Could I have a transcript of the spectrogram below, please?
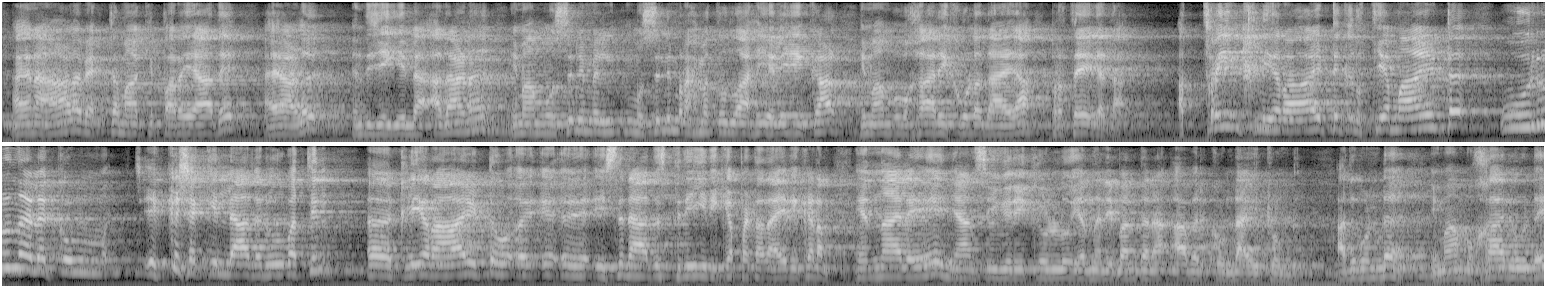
അങ്ങനെ ആളെ വ്യക്തമാക്കി പറയാതെ അയാൾ എന്ത് ചെയ്യില്ല. അതാണ് ഇമാം മുസ്ലിമിൽ മുസ്ലിം റഹമത്തുല്ലാഹി അലിയേക്കാൾ ഇമാം ബുഹാരിക്കുള്ളതായ പ്രത്യേകത. അത്രയും ക്ലിയറായിട്ട് കൃത്യമായിട്ട് ഒരു നിലക്കും എക്ക് ശക്കില്ലാത്ത രൂപത്തിൽ ക്ലിയറായിട്ട് ഇസ്നാദ് സ്ഥിരീകരിക്കപ്പെട്ടതായിരിക്കണം. എന്നാലേ ഞാൻ സ്വീകരിക്കുള്ളൂ എന്ന നിബന്ധന അവർക്കുണ്ടായിട്ടുണ്ട്. അതുകൊണ്ട് ഇമാം ബുഖാരിയുടെ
